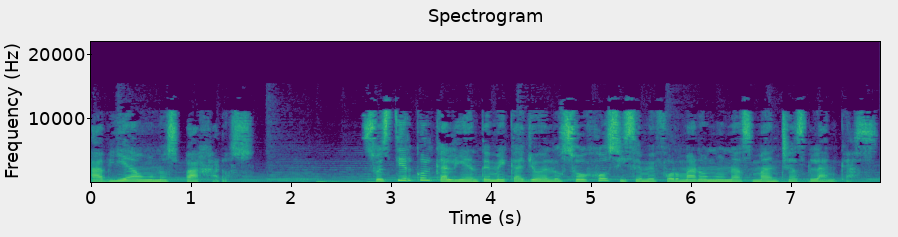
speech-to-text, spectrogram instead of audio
había unos pájaros. Su estiércol caliente me cayó en los ojos y se me formaron unas manchas blancas.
